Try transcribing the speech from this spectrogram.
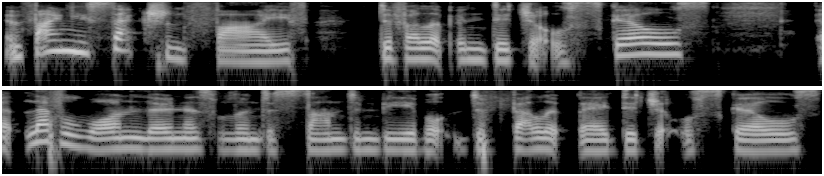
And finally, section five, developing digital skills. At level one, learners will understand and be able to develop their digital skills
